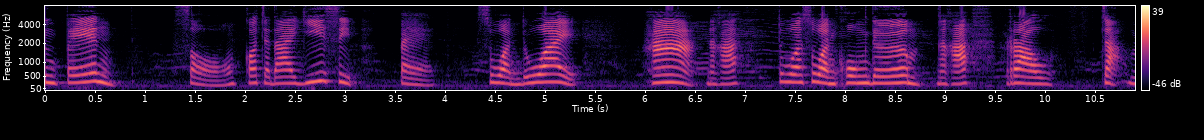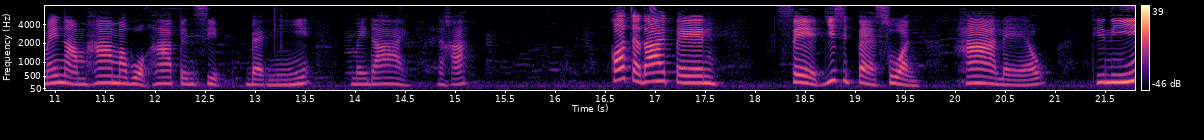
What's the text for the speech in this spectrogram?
1 เป็น 2 ก็จะได้ 28 ส่วนด้วย 5 นะคะ ตัวส่วนคงเดิมนะคะ เราจะไม่นำ5มาบวก 5 เป็น 10 แบบนี้ไม่ได้ นะคะ ก็จะได้เป็นเศษ 28 ส่วน 5 แล้ว ทีนี้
